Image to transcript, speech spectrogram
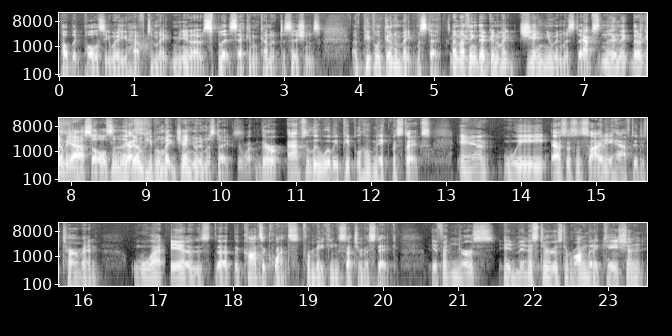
public policy where you have to make you know split second kind of decisions. And people are going to make mistakes. And i think they're going to make genuine mistakes. And then they, are going to be assholes and then yes. going to people make genuine mistakes. There, there absolutely will be people who make mistakes. And we as a society have to determine what is the, the consequence for making such a mistake. If a nurse administers the wrong medication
